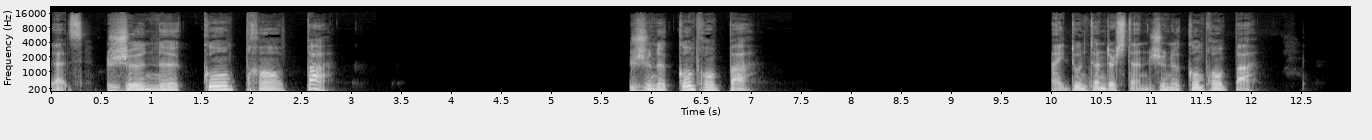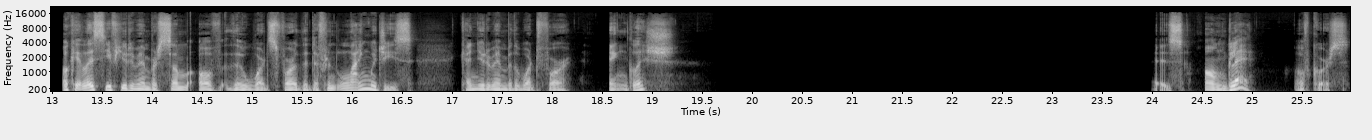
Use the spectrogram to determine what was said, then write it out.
That's je ne comprends pas. Je ne comprends pas. I don't understand. Je ne comprends pas. Okay, let's see if you remember some of the words for the different languages. Can you remember the word for English? It's anglais, of course.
